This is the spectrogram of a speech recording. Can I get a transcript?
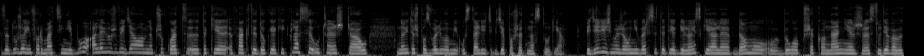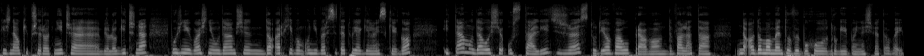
za dużo informacji nie było, ale już wiedziałam na przykład e, takie fakty, do jakiej klasy uczęszczał, no i też pozwoliło mi ustalić, gdzie poszedł na studia. Wiedzieliśmy, że Uniwersytet Jagielloński, ale w domu było przekonanie, że studiował jakieś nauki przyrodnicze, biologiczne. Później właśnie udałam się do archiwum Uniwersytetu Jagiellońskiego i tam udało się ustalić, że studiował prawo dwa lata no, do momentu wybuchu II wojny światowej.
